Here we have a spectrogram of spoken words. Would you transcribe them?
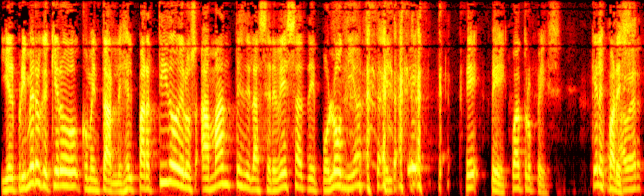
Y el primero que quiero comentarles, el Partido de los Amantes de la Cerveza de Polonia, el PPP, 4 Ps. ¿Qué les parece? A ver,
